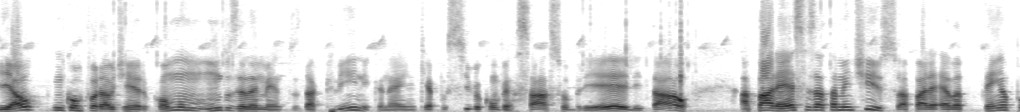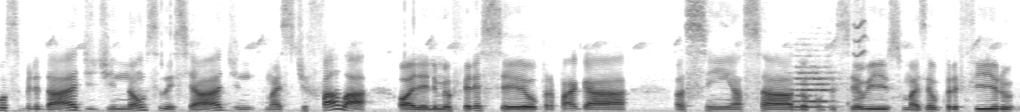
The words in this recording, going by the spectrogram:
E ao incorporar o dinheiro como um dos elementos da clínica, né, em que é possível conversar sobre ele e tal, aparece exatamente isso. Ela tem a possibilidade de não silenciar, de, mas de falar. Olha, ele me ofereceu para pagar, assim, assado, aconteceu isso, mas eu prefiro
